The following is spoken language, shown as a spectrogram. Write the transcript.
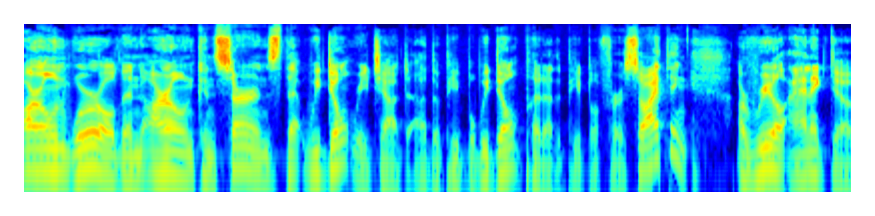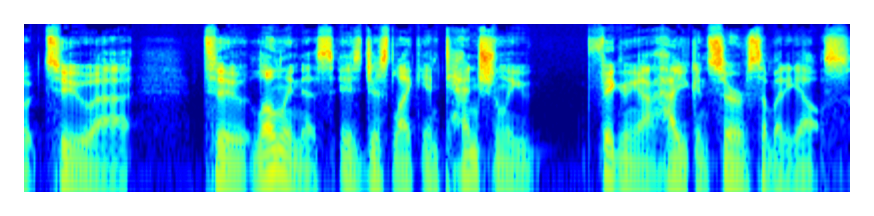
our own world and our own concerns that we don't reach out to other people. We don't put other people first. So I think a real anecdote to uh, to loneliness is just like intentionally figuring out how you can serve somebody else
